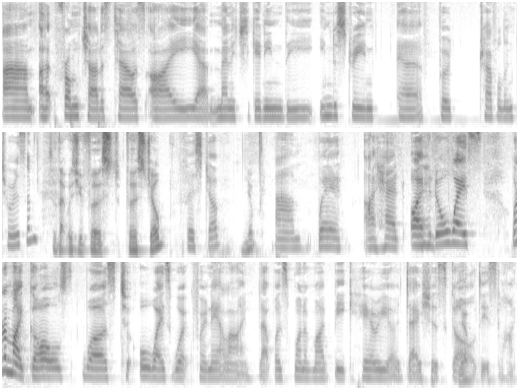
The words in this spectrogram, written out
um, uh, from Charters Towers, I uh, managed to get in the industry in, uh, for travel and tourism. so that was your first first job. First job Yep. um, where I had I had always one of my goals was to always work for an airline. That was one of my big, hairy, audacious goals. Is like,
